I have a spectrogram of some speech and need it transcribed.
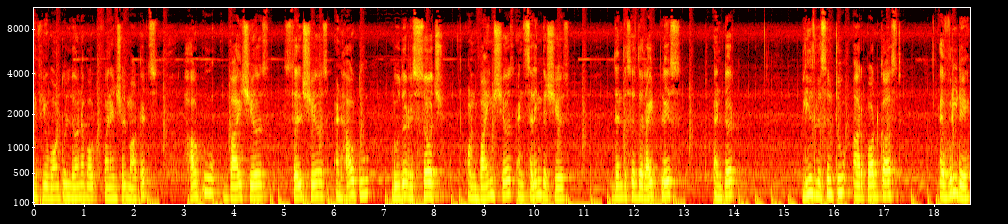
if you want to learn about financial markets, how to buy shares, sell shares, and how to do the research on buying shares and selling the shares, then this is the right place to enter. Please listen to our podcast every day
